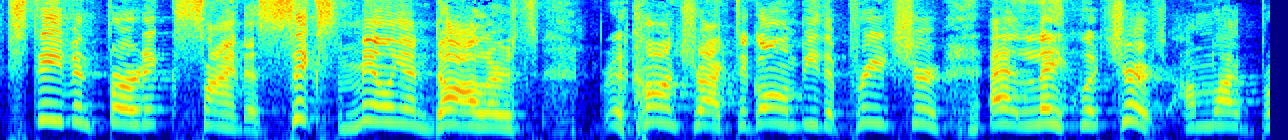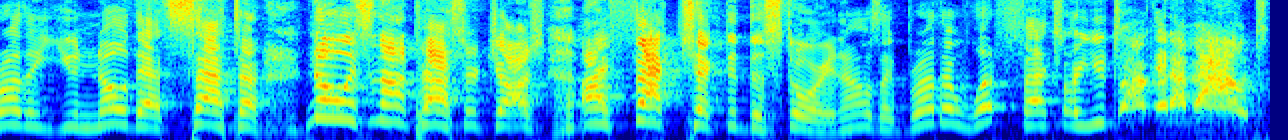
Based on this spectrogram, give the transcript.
Stephen Furtick signed a $6 million contract to go and be the preacher at Lakewood Church. I'm like, brother, you know that satire. No, it's not, Pastor Josh. I fact checked the story. And I was like, brother, what facts are you talking about?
